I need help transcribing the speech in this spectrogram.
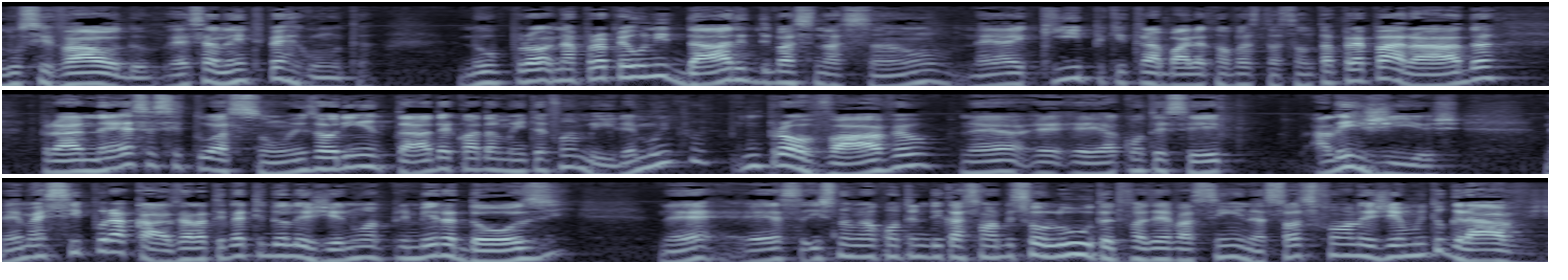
Lucivaldo, excelente pergunta. No, na própria unidade de vacinação, né, a equipe que trabalha com a vacinação está preparada para, nessas situações, orientar adequadamente a família. É muito improvável né, é, é acontecer alergias. Né, mas se por acaso ela tiver tido alergia numa primeira dose, né? Essa, isso não é uma contraindicação absoluta de fazer a vacina, só se for uma alergia muito grave.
